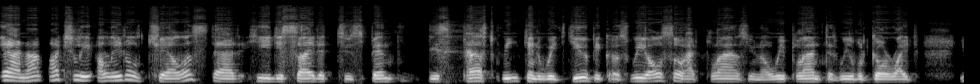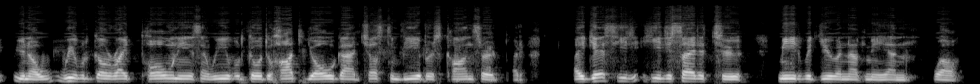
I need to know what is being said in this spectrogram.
yeah, and I'm actually a little jealous that he decided to spend this past weekend with you because we also had plans you know we planned that we would go ride you know we would go ride ponies and we would go to hot yoga and justin bieber's concert. But i guess he he decided to meet with you and not me and well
